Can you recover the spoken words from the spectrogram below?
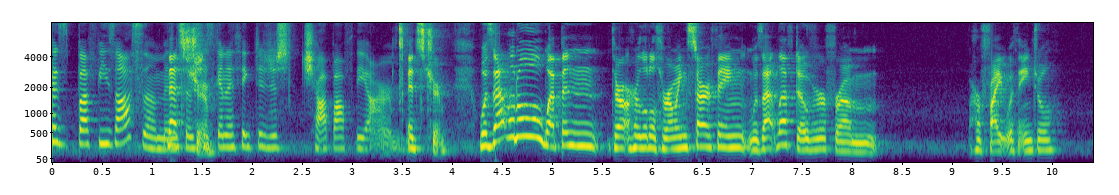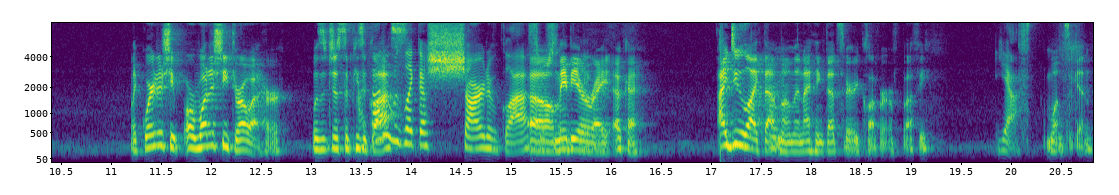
Because Buffy's awesome, and That's so true. she's gonna think to just chop off the arm. It's true. Was that little weapon, throw, her little throwing star thing, was that left over from her fight with Angel? Like, where did she, or what did she throw at her? Was it just a piece I of thought glass? it was like a shard of glass. or oh, maybe you're right. Okay. I do like that hmm. moment. I think that's very clever of Buffy. Yeah, Once again.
